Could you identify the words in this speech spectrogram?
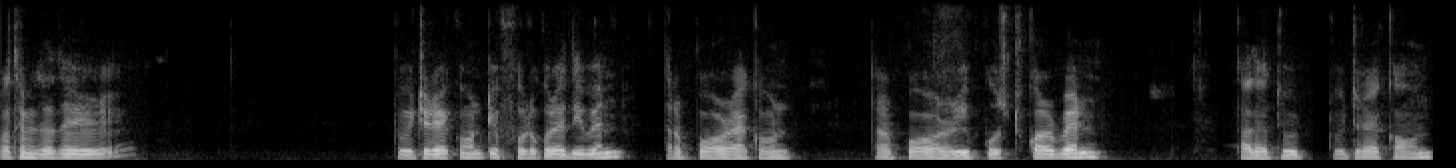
প্রথমে তাদের টুইটার অ্যাকাউন্টটি ফলো করে দিবেন, তারপর অ্যাকাউন্ট তারপর রিপোস্ট করবেন তাদের টুইটার অ্যাকাউন্ট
